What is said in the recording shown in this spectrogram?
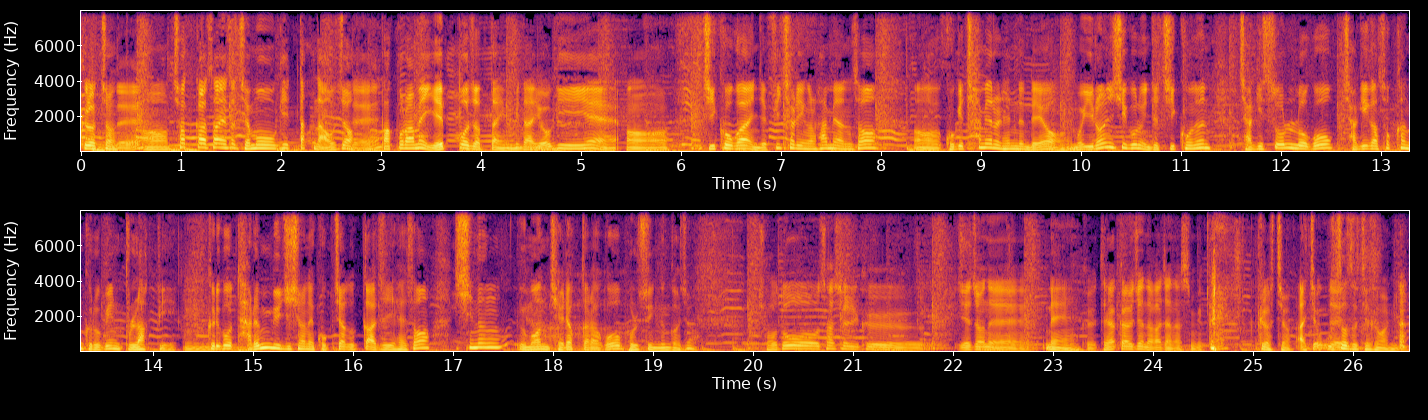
그렇죠. 네. 어, 첫 가사에서 제목이 딱 나오죠. 네. 박보람의 예뻐졌다입니다. 여기에 어, 지코가 이제 피처링을 하면서 어, 곡에 참여를 했는데요. 뭐 이런 식으로 이제 지코는 자기 솔로곡, 자기가 속한 그룹인 블락비, 음. 그리고 다른 뮤지션의 곡 작업까지 해서 신흥 음원 재력가라고 볼 수 있는 거죠. 저도 사실 그 예전에 네, 그 대학가요제 나가지 않았습니까? 그렇죠. 아, 저 네. 웃어서 죄송합니다.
